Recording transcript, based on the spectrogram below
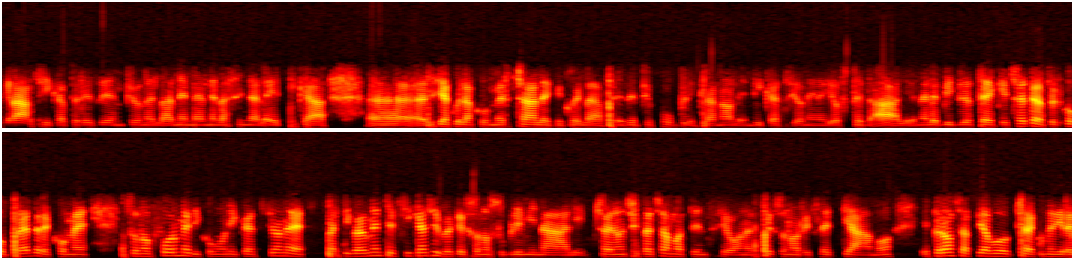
grafica, per esempio, nella, nella, nella segnaletica, eh, sia quella commerciale che quella, per esempio, pubblica, no? le indicazioni negli ospedali, nelle biblioteche, eccetera, per comprendere come sono forme di comunicazione particolarmente efficaci perché sono subliminali, cioè non ci facciamo attenzione, spesso non riflettiamo, e però sappiamo, cioè, come dire,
